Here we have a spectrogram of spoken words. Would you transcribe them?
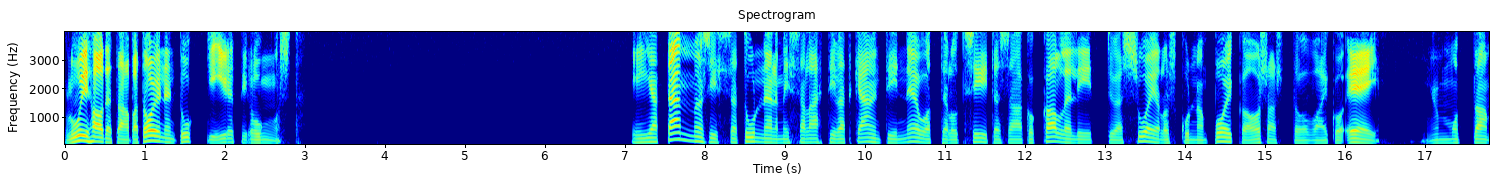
luihautetaanpa toinen tukki irti rungosta. Ja tämmöisissä tunnelmissa lähtivät käyntiin neuvottelut siitä, saako Kalle liittyä suojeluskunnan poikaosastoon vaiko ei. Mutta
